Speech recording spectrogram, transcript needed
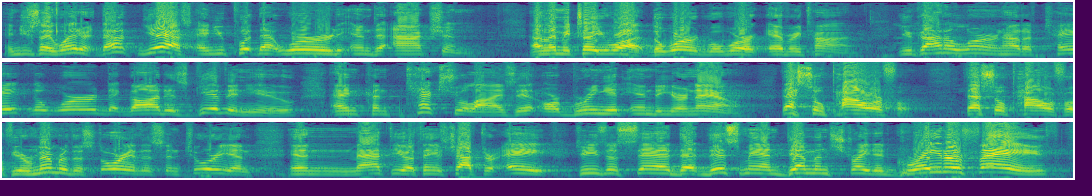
And you say, wait a minute, that, yes, and you put that word into action. And let me tell you what, the word will work every time. You got to learn how to take the word that God has given you and contextualize it or bring it into your now. That's so powerful. That's so powerful. If you remember the story of the centurion in Matthew, I think it's chapter 8, Jesus said that this man demonstrated greater faith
